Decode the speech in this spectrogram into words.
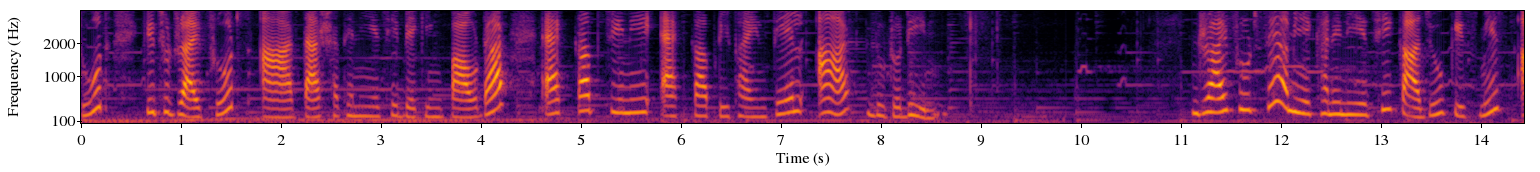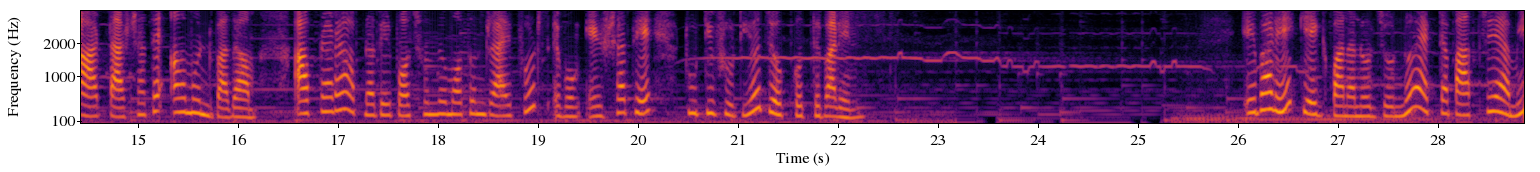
দুধ, কিছু ড্রাই ফ্রুটস, আর তার সাথে নিয়েছি বেকিং পাউডার, এক কাপ চিনি, এক কাপ রিফাইন তেল, আর দুটো ডিম। ড্রাই ফ্রুটসে আমি এখানে নিয়েছি কাজু কিশমিশ আর তার সাথে আমন্ড বাদাম। আপনারা আপনাদের পছন্দ মতন ড্রাই ফ্রুটস এবং এর সাথে টুটি ফ্রুটিও যোগ করতে পারেন। এবারে কেক বানানোর জন্য একটা পাত্রে আমি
